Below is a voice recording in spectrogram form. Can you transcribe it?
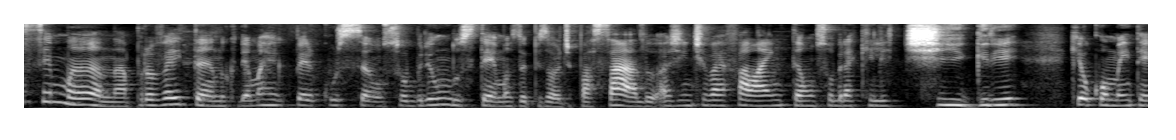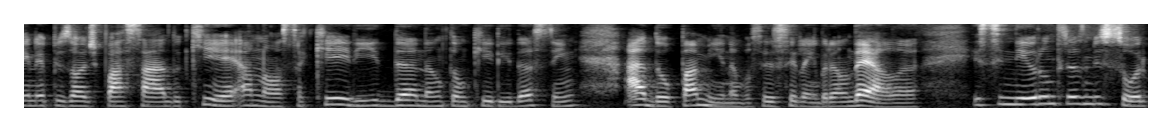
semana, aproveitando que deu uma repercussão sobre um dos temas do episódio passado, a gente vai falar então sobre aquele tigre que eu comentei no episódio passado, que é a nossa querida, não tão querida assim, a dopamina. Vocês se lembram dela? Esse neurotransmissor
